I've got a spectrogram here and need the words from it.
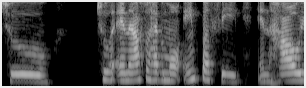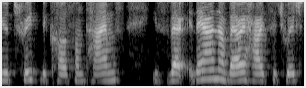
to to and also have more empathy in how you treat because sometimes it's very they are in a very hard situation.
